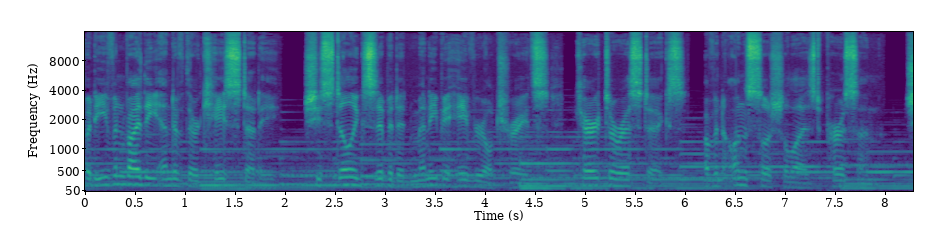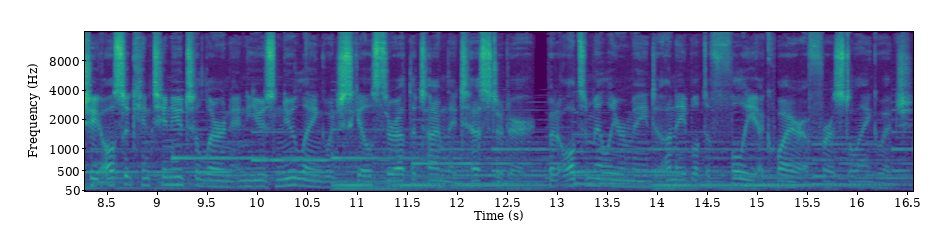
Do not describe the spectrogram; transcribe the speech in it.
But even by the end of their case study, she still exhibited many behavioral traits, characteristics of an unsocialized person. She also continued to learn and use new language skills throughout the time they tested her, but ultimately remained unable to fully acquire a first language.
